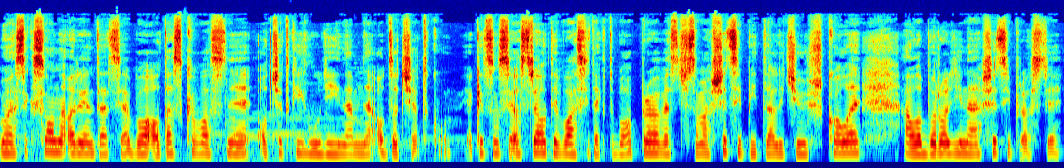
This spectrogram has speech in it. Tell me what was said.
Moja sexuálna orientácia bola otázka vlastne od všetkých ľudí na mňa od začiatku. Ja keď som si ostrela tie vlasy, tak to bola prvá vec, čo sa ma všetci pýtali, či už v škole, alebo rodina, všetci proste,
